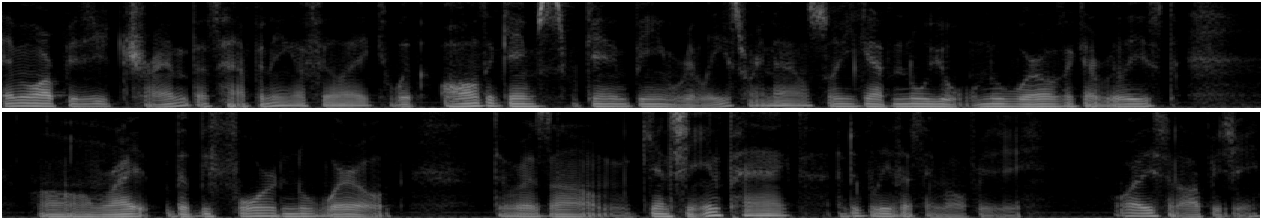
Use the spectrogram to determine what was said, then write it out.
MMORPG trend that's happening. I feel like with all the games getting being released right now. So you got new new worlds that got released, um, right? But before New World, there was um Genshin Impact. I do believe that's an RPG, or at least an RPG.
